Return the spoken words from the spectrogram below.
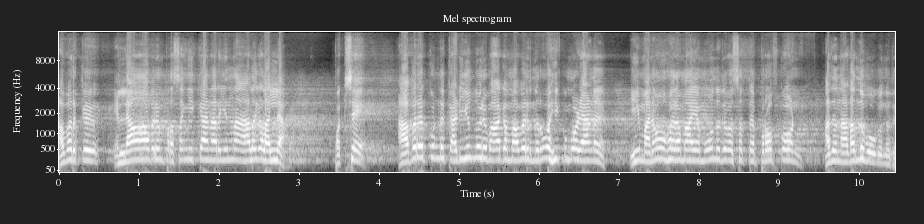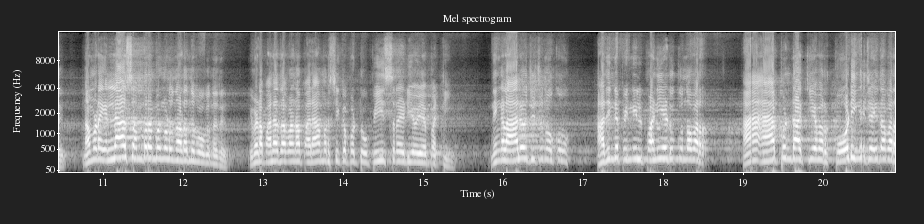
അവർക്ക് എല്ലാവരും പ്രസംഗിക്കാൻ അറിയുന്ന ആളുകളല്ല. പക്ഷേ അവരെ കൊണ്ട് കഴിയുന്ന ഒരു ഭാഗം അവർ നിർവഹിക്കുമ്പോഴാണ് ഈ മനോഹരമായ മൂന്ന് ദിവസത്തെ പ്രോഫ്കോൺ അത് നടന്നു പോകുന്നത്. നമ്മുടെ എല്ലാ സംരംഭങ്ങളും നടന്നു പോകുന്നത്. ഇവിടെ പലതവണ പരാമർശിക്കപ്പെട്ടു പീസ് റേഡിയോയെ പറ്റി. നിങ്ങൾ ആലോചിച്ചു നോക്കൂ. അതിന്റെ പിന്നിൽ പണിയെടുക്കുന്നവർ ആ ആപ്പ് ഉണ്ടാക്കിയവർ കോഡിംഗ് ചെയ്തവർ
